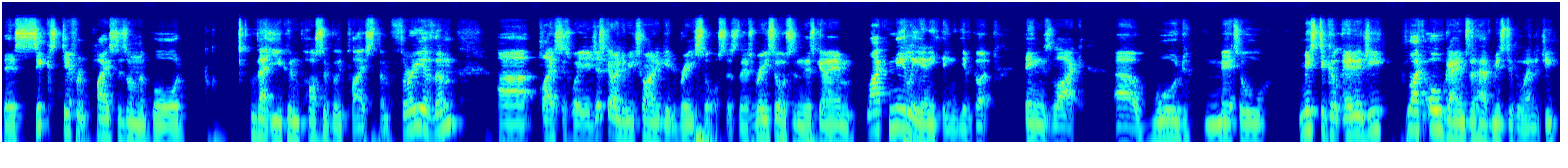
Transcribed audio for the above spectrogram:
there's six different places on the board that you can possibly place them. Three of them are places where you're just going to be trying to get resources. There's resources in this game, like nearly anything. You've got things like uh, wood, metal, mystical energy, like all games that have mystical energy,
